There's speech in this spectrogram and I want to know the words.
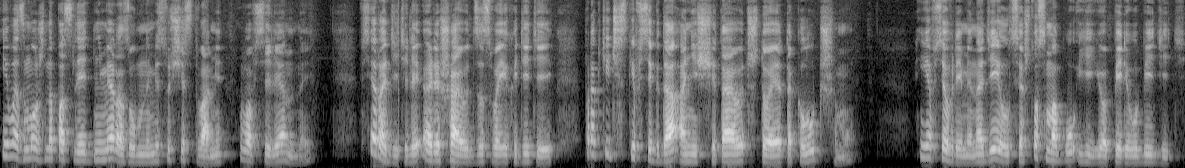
и, возможно, последними разумными существами во Вселенной. Все родители решают за своих детей. Практически всегда они считают, что это к лучшему. Я все время надеялся, что смогу ее переубедить.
